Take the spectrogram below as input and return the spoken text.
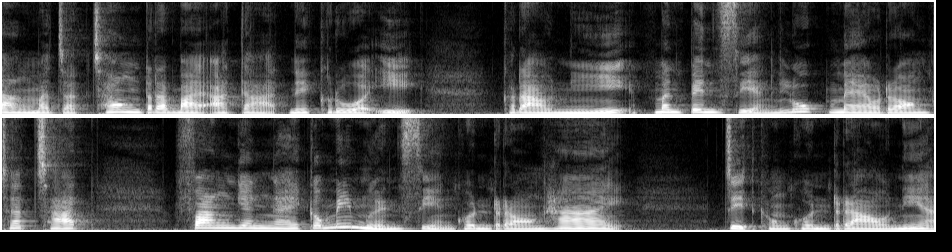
ดังมาจากช่องระบายอากาศในครัวอีก คราวนี้มันเป็นเสียงลูกแมวร้องชัดๆ ฟังยังไงก็ไม่เหมือนเสียงคนร้องไห้ จิตของคนเราเนี่ย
